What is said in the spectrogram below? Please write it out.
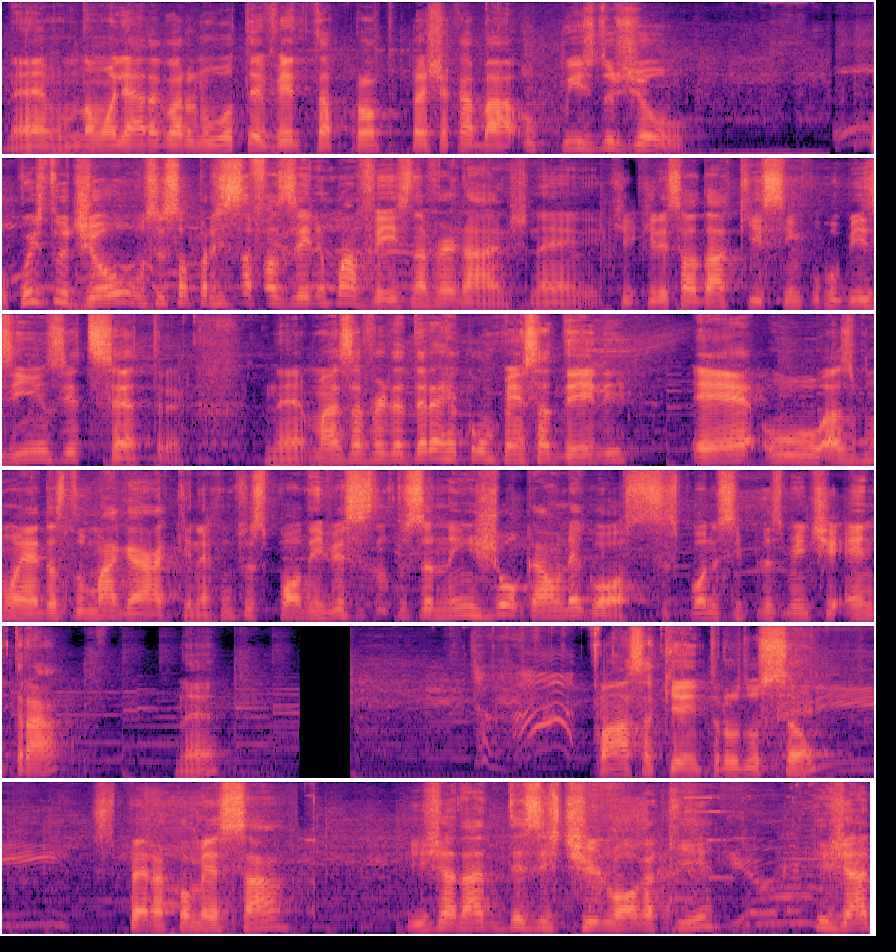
Né? Vamos dar uma olhada agora no outro evento que tá pronto para acabar, o Quiz do Joe. O quiz do Joe, você só precisa fazer ele uma vez, na verdade, né? Que, que ele só dá aqui cinco rubizinhos e etc. Né? Mas a verdadeira recompensa dele é o, as moedas do Magak, né? Como vocês podem ver, vocês não precisam nem jogar o negócio. Vocês podem simplesmente entrar, né? Faça aqui a introdução. Espera começar. E já dá desistir logo aqui. Que já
